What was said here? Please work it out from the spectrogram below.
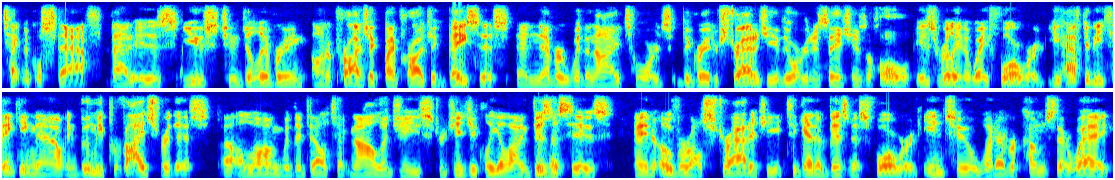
technical staff that is used to delivering on a project by project basis and never with an eye towards the greater strategy of the organization as a whole is really the way forward. You have to be thinking now, and Boomi provides for this uh, along with the Dell Technologies strategically aligned businesses an overall strategy to get a business forward into whatever comes their way.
